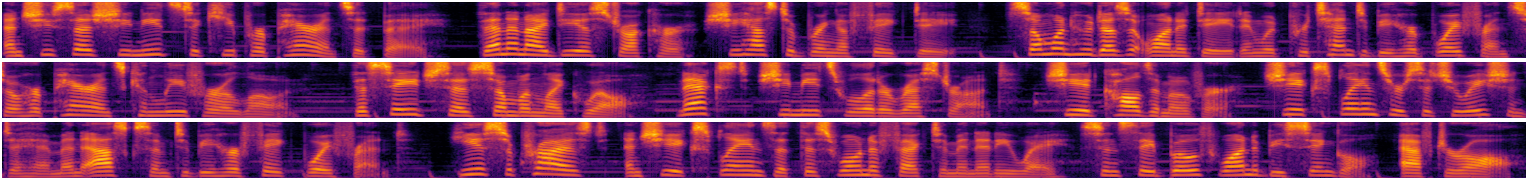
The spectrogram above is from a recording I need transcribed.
and she says she needs to keep her parents at bay. Then an idea struck her. She has to bring a fake date. Someone who doesn't want to date and would pretend to be her boyfriend so her parents can leave her alone. The sage says someone like Will. Next, she meets Will at a restaurant. She had called him over. She explains her situation to him and asks him to be her fake boyfriend. He is surprised, and she explains that this won't affect him in any way, since they both want to be single, after all.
